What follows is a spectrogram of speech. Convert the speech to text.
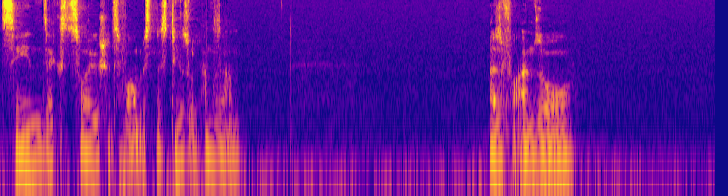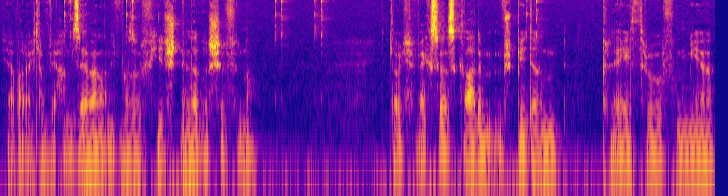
10, 6 Zoll Geschütze. Warum ist denn das Ding so langsam? Also vor allem so, ja, warte, ich glaube, wir haben selber gar nicht mal so viel schnellere Schiffe, ne? Ich glaube, ich verwechsel das gerade mit einem späteren Playthrough von mir.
